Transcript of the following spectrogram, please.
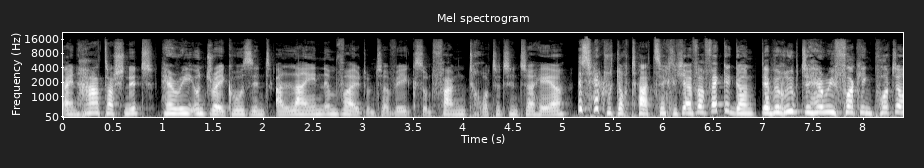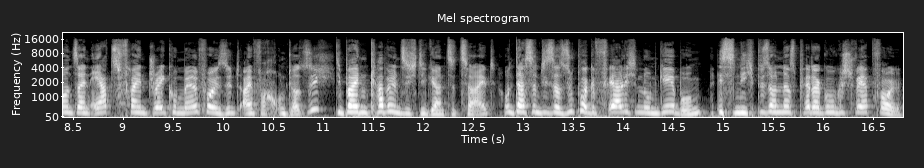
ein harter Schnitt. Harry und Draco sind allein im Wald unterwegs und Fang trottet hinterher. Ist Hagrid doch tatsächlich einfach weggegangen. Der berühmte Harry fucking Potter und sein Erzfeind Draco Malfoy sind einfach unter sich. Die beiden kabbeln sich die ganze Zeit. Und das in dieser super gefährlichen Umgebung ist nicht besonders pädagogisch wertvoll.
